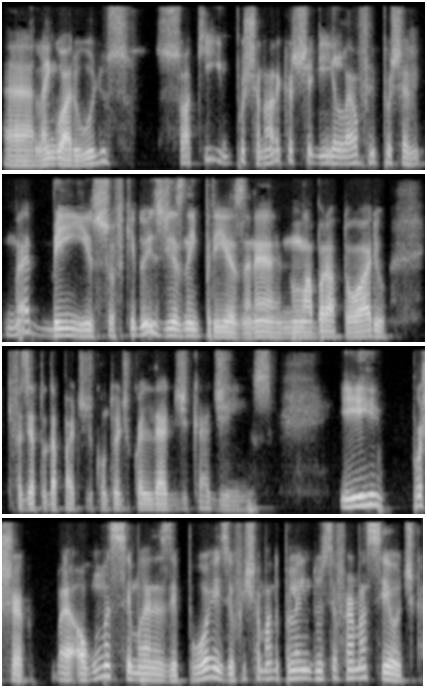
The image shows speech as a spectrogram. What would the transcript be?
uh, lá em Guarulhos. Só que, puxa, na hora que eu cheguei lá, eu falei, puxa, não é bem isso. Eu fiquei dois dias na empresa, né? Num laboratório que fazia toda a parte de controle de qualidade de cadinhos. E, poxa, algumas semanas depois, eu fui chamado pela indústria farmacêutica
